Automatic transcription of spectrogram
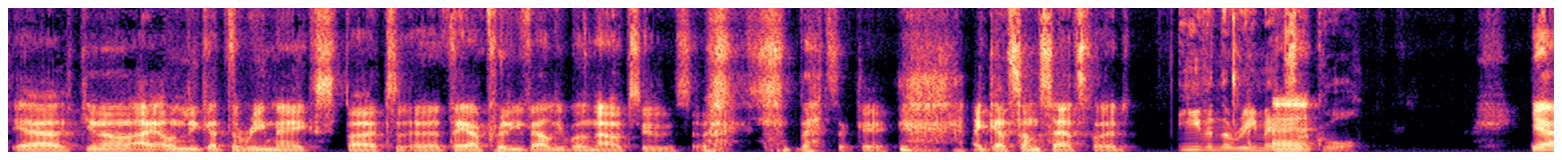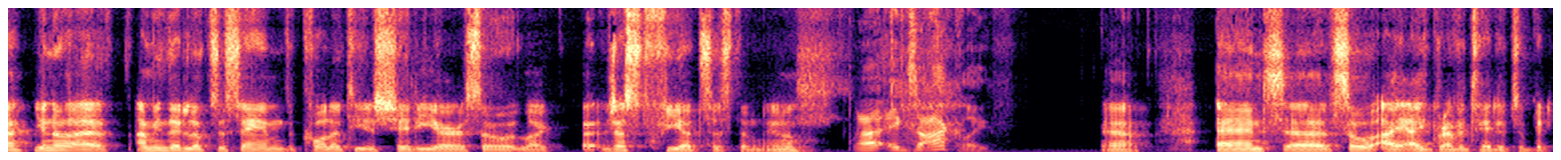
Yeah, you know, I only got the remakes, but uh, they are pretty valuable now too, so that's okay. I got some sets for it. Even the remakes are cool yeah you know uh, i mean they look the same the quality is shittier so like uh, just fiat system you know uh, exactly yeah and uh, so I, I, gravitated to bit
